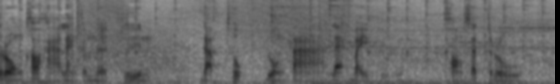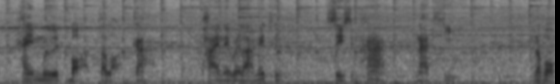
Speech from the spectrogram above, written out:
ตรงเข้าหาแหล่งกำเนิดคลื่น ดับทุกดวงตาและใบหูของศัตรู ให้มืดบอดตลอดกาลภายในเวลาไม่ถึง 45 นาที ระบบ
